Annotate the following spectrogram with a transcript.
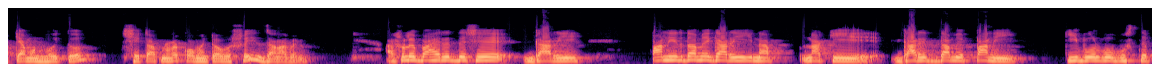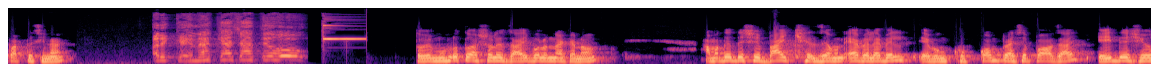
কেমন হইতো সেটা আপনারা কমেন্টে অবশ্যই জানাবেন। আসলে বাইরের দেশে গাড়ি পানির দামে গাড়ি না নাকি গাড়ির দামে পানি কি বলব বুঝতে পারতেছি না। আরে কেনা কে চাতে হো? তবে মূলত আসলে যাই বলেন না কেন আমাদের দেশে বাইক যেমন অ্যাভেলেবেল এবং খুব কম প্রাইসে পাওয়া যায় এই দেশেও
